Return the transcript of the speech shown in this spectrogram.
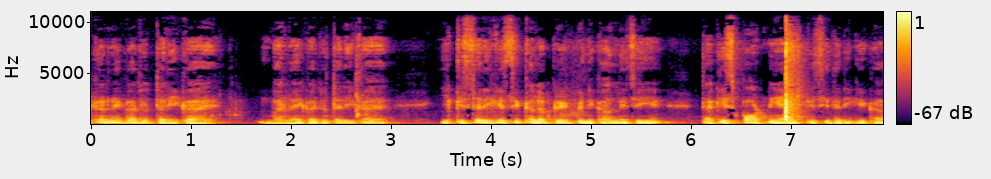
इम्प्लीमेंट करने का जो तरीका है, भरने का जो तरीका है, ये किस तरीके से कलर प्लेट पे निकालने चाहिए ताकि स्पॉट नहीं आए किसी तरीके का।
